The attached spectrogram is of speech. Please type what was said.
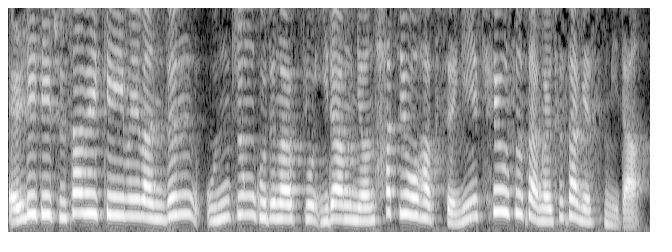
LED 주사위 게임을 만든 운중고등학교 1학년 하지호 학생이 최우수상을 수상했습니다.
